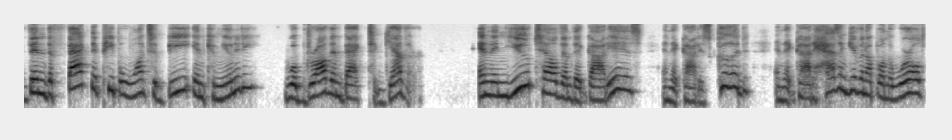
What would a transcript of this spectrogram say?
then the fact that people want to be in community will draw them back together. And then you tell them that God is and that God is good and that God hasn't given up on the world.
